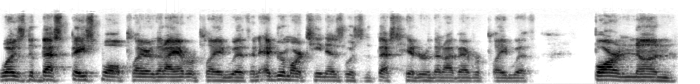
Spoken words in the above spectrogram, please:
was the best baseball player that I ever played with. And Edgar Martinez was the best hitter that I've ever played with, bar none.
